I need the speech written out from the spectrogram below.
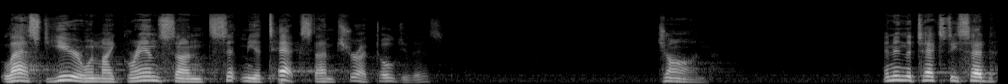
last year when my grandson sent me a text. I'm sure I've told you this. John. And in the text, he said,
